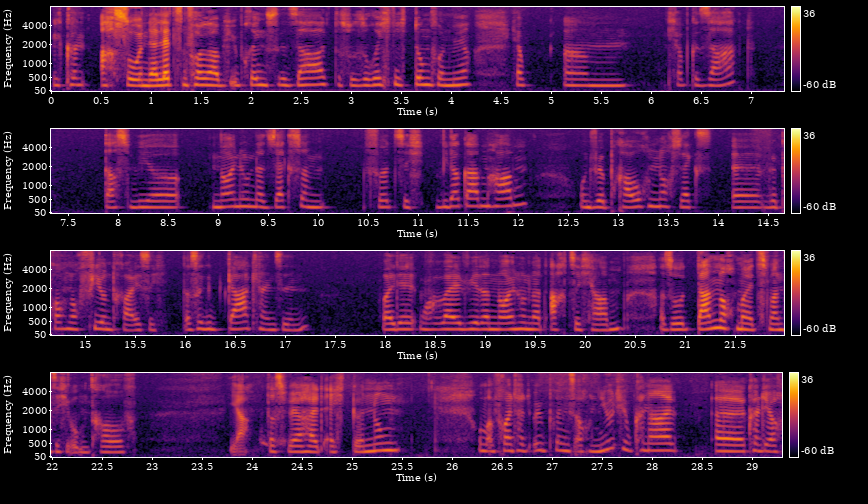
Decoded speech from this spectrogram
ihr könnt. Ach so, in der letzten Folge habe ich übrigens gesagt, das war so richtig dumm von mir. Ich habe ähm, ich habe gesagt, dass wir 946 Wiedergaben haben und wir brauchen noch sechs, äh, wir brauchen noch 34. Das ergibt gar keinen Sinn, weil der, weil wir dann 980 haben. Also dann noch mal 20 obendrauf. Ja, das wäre halt echt Gönnung. Und mein Freund hat übrigens auch einen YouTube-Kanal. Äh, könnt ihr auch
